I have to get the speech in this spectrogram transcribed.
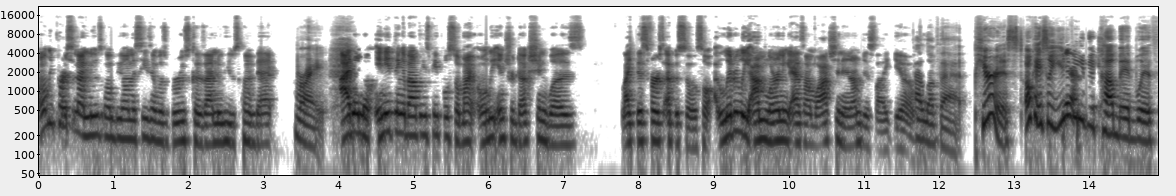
Only person I knew was going to be on the season was Bruce because I knew he was coming back. Right. I didn't know anything about these people, so my only introduction was like this first episode. So literally, I'm learning as I'm watching, and I'm just like, yo, I love that purist. Okay, so you yeah. didn't even come in with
